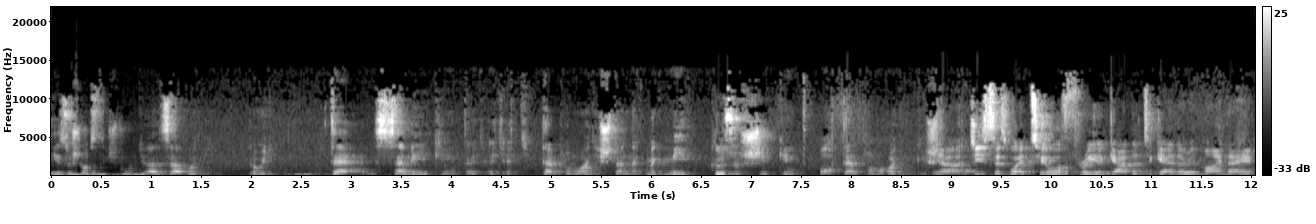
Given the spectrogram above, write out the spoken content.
Jézus azt is mondja ezzel, hogy, hogy te személyként egy, egy, egy temploma vagy Istennek, meg mi közösségként a temploma vagyunk Istennek. Yeah, Jesus says, where two or three are gathered together in my name,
